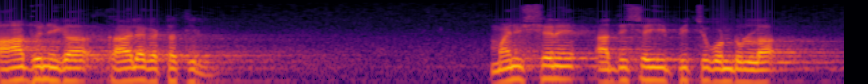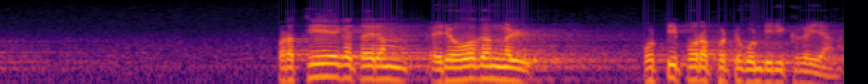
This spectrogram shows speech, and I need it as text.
ആധുനിക കാലഘട്ടത്തിൽ മനുഷ്യനെ അതിശയിപ്പിച്ചുകൊണ്ടുള്ള പ്രത്യേകതരം രോഗങ്ങൾ പൊട്ടിപ്പുറപ്പെട്ടുകൊണ്ടിരിക്കുകയാണ്.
